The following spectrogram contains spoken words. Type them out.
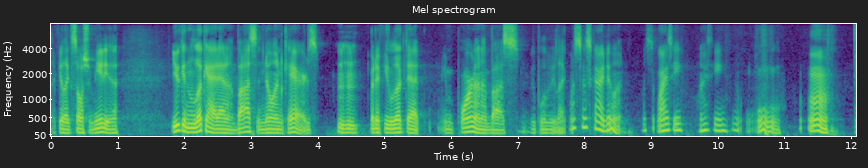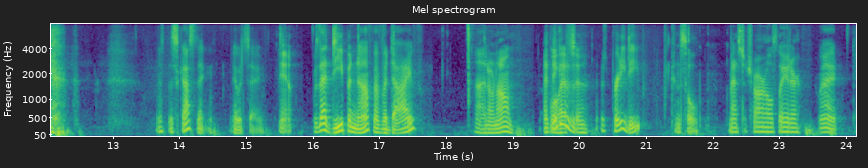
I feel like social media, you can look at it on a bus and no one cares. Mm-hmm. But if you looked at porn on a bus, people would be like, "What's this guy doing? What's why is he? Why is he? Ooh, mm. that's disgusting." I would say. Yeah. Was that deep enough of a dive? I don't know. I think we'll it was. It was pretty deep. consult Master Charles later. Right. Do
